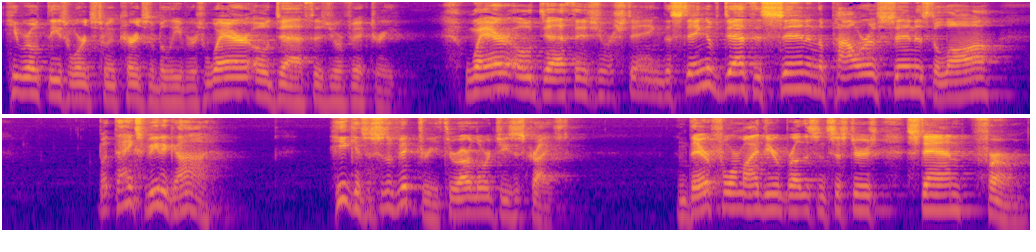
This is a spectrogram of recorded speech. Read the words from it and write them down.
he wrote these words to encourage the believers Where, O death, is your victory? Where, O death, is your sting? The sting of death is sin, and the power of sin is the law. But thanks be to God, He gives us the victory through our Lord Jesus Christ. And therefore, my dear brothers and sisters, stand firm.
